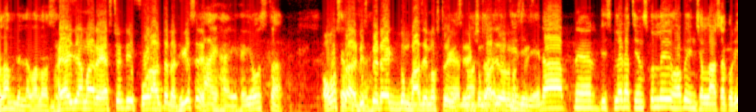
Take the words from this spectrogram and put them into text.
আলহামদুলিল্লাহ ভালো আছি। ভাই এই যে আমার এস টোয়েন্টি ফোর আলট্রাটা ঠিক আছে? হাই হাই এই অবস্থা। অবস্থা আচ্ছা, আচ্ছা। ডিসপ্লেটা একদম বাজে নষ্ট হয়ে গেছে একদম বাজে নষ্ট। হয়ে এটা আপনার ডিসপ্লেটা চেঞ্জ করলেই হবে ইনশাল্লাহ আশা করি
